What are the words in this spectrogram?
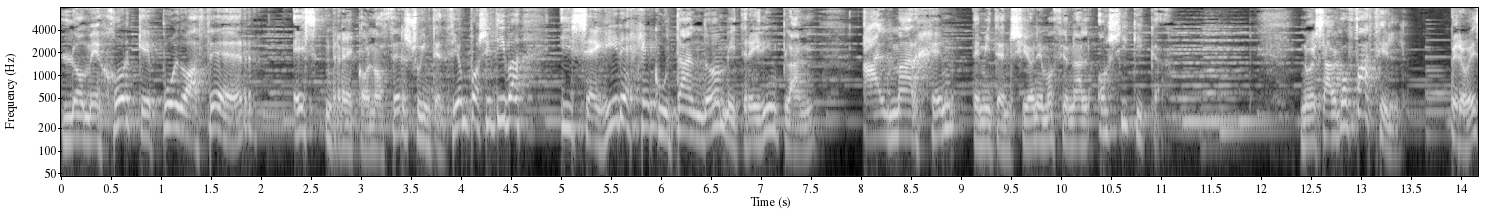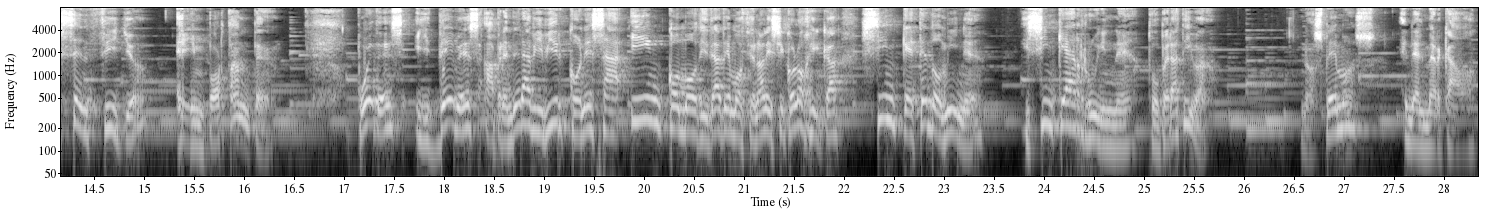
Lo mejor que puedo hacer es reconocer su intención positiva y seguir ejecutando mi trading plan al margen de mi tensión emocional o psíquica. No es algo fácil, pero es sencillo e importante. Puedes y debes aprender a vivir con esa incomodidad emocional y psicológica sin que te domine y sin que arruine tu operativa. Nos vemos en el mercado.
